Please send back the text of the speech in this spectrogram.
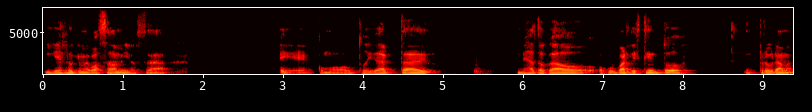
y es lo que me pasaba a mí, o sea, eh, como autodidacta me ha tocado ocupar distintos programas,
